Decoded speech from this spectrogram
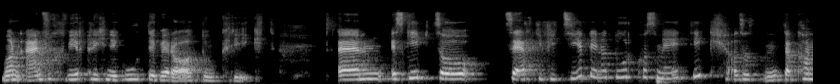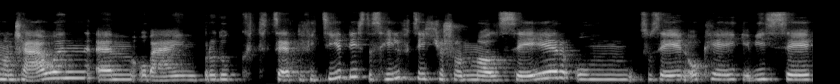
man einfach wirklich eine gute Beratung kriegt. Ähm, es gibt so zertifizierte Naturkosmetik. Also da kann man schauen, ähm, ob ein Produkt zertifiziert ist. Das hilft sicher schon mal sehr, um zu sehen, okay, gewisse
